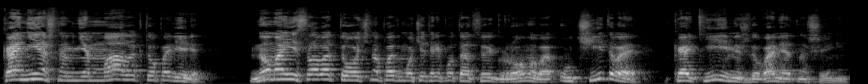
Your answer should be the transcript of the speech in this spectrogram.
Конечно, мне мало кто поверит, но мои слова точно подмочат репутацию Громова, учитывая, какие между вами отношения.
